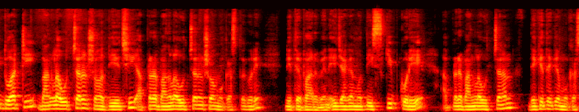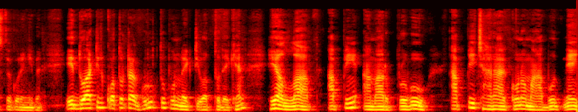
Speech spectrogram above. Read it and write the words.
দোয়াটি বাংলা উচ্চারণ সহ দিয়েছি। আপনারা বাংলা উচ্চারণ সহ মুখস্থ করে নিতে পারবেন। এই জায়গার মধ্যে স্কিপ করে আপনারা বাংলা উচ্চারণ দেখে দেখে মুখস্থ করে নেবেন। এই দোয়াটির কতটা গুরুত্বপূর্ণ একটি অর্থ দেখেন। হে আল্লাহ, আপনি আমার প্রভু। আপনি ছাড়া কোনো মাহবুদ নেই।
